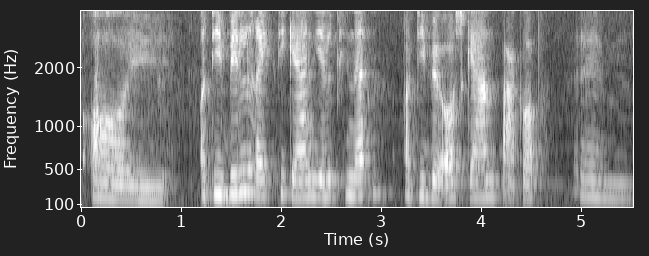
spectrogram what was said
og, øh, og de vil rigtig gerne hjælpe hinanden, og de vil også gerne bakke op. Øhm,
